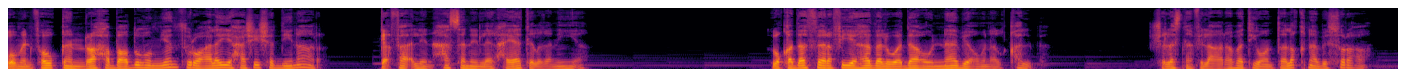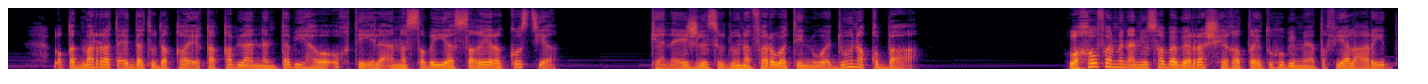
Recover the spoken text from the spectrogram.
ومن فوق راح بعضهم ينثر علي حشيش الدينار كفأل حسن للحياة الغنية. وقد أثر في هذا الوداع النابع من القلب. جلسنا في العربة وانطلقنا بسرعة. وقد مرت عدة دقائق قبل أن ننتبه وأختي إلى أن الصبي الصغير كوستيا كان يجلس دون فروة ودون قبعة. وخوفا من أن يصاب بالرشح غطيته بمعطفي العريض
